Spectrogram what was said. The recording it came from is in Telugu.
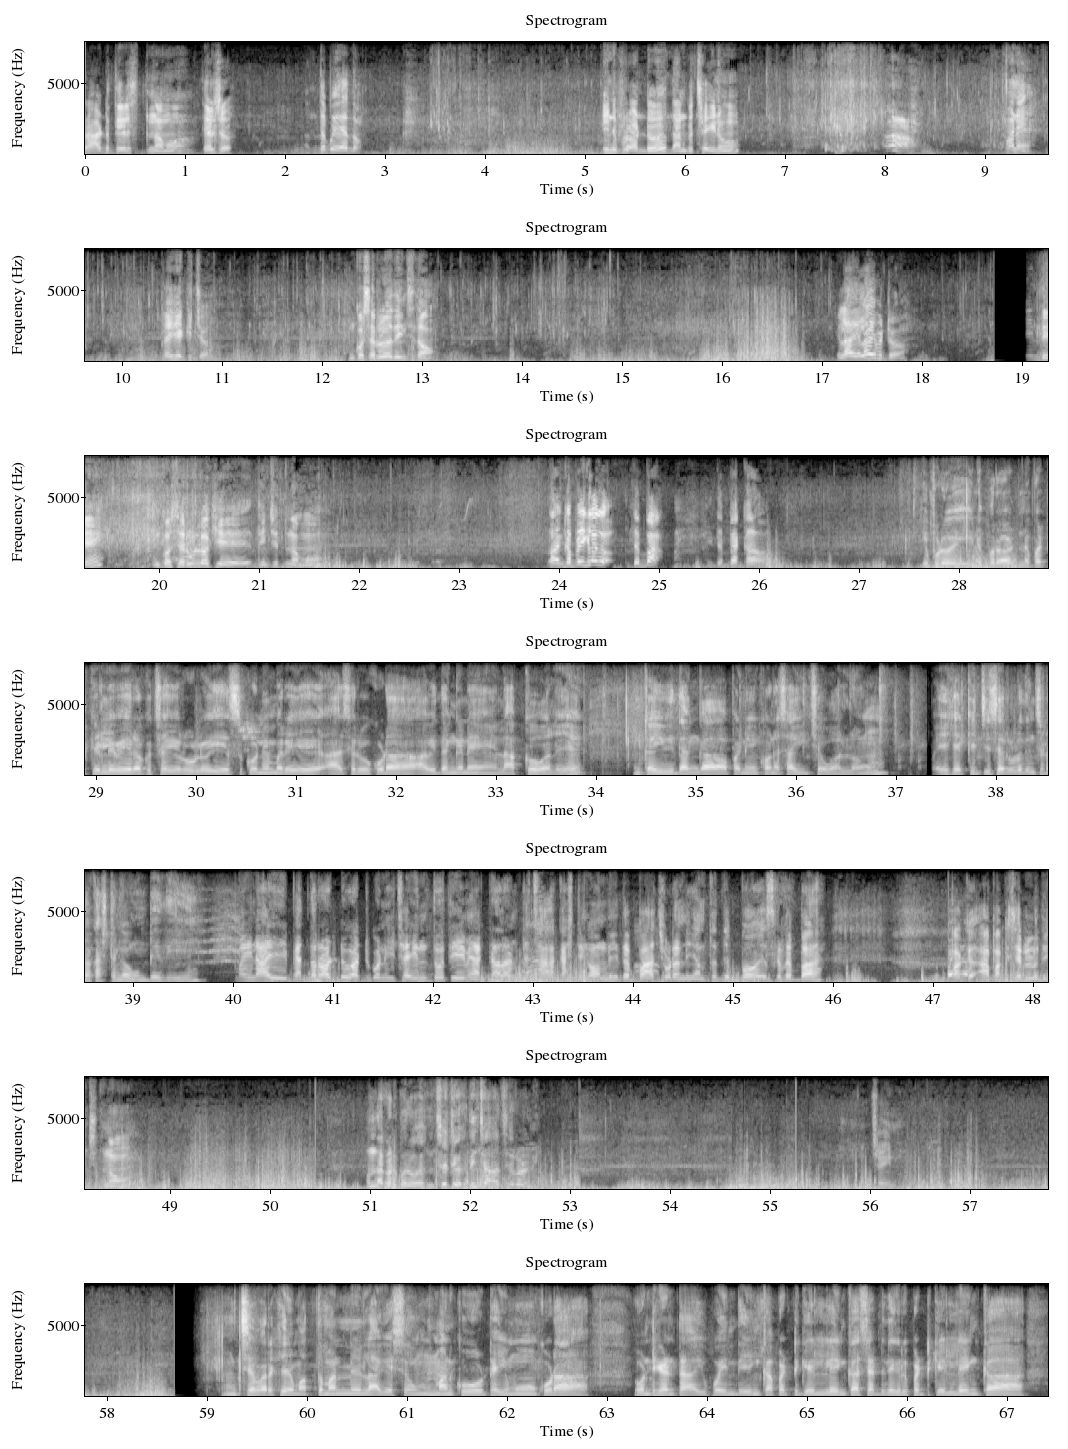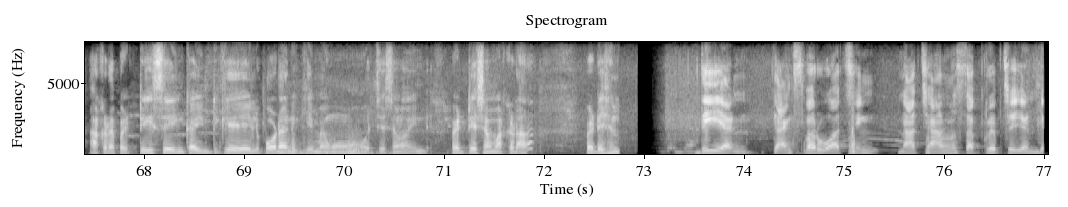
రాడ్ తేలుస్తున్నాము తెలుసు దెబ్బ పోయేద్దాం ఇనుపు రాడ్డు దానికి చైను. మనే పైకి ఎక్కించు ఇంకో చెరువులో దించుదాం. ఇలా ఇలా పెట్టు. ఇంకో చెరువులోకి దించుతున్నాము. ఇంకా పైకి లాగో. దెబ్బ. ఈ దెబ్బ ఎక్క ఇప్పుడు ఇనుప రాడ్ని పట్టుకెళ్ళి వేరొక చెరువులు వేసుకొని మరి ఆ చెరువు కూడా ఆ విధంగానే లాక్కోవాలి. ఇంకా ఈ విధంగా పని కొనసాగించే వాళ్ళం. పైకి ఎక్కించి చెరువులు దించడం కష్టంగా ఉండేది. మైన ఈ పెద్ద రాడ్డు పట్టుకొని ఈ చైన్తో తీమి ఎక్కాలంటే చాలా కష్టంగా ఉంది ఈ దెబ్బ. చూడండి ఎంత దెబ్బ ఇసుక దెబ్బ. పక్క ఆ పక్క చెరువులో దించుతున్నాం. ఉందా అక్కడ గురువు దించు దించా చెరువుని చైన్. చివరికి మొత్తం అన్నీ లాగేసాం. మనకు టైము కూడా ఒంటి గంట అయిపోయింది. ఇంకా పట్టుకెళ్ళి ఇంకా షెడ్ దగ్గరికి పట్టుకెళ్ళి ఇంకా అక్కడ పెట్టేసి ఇంకా ఇంటికి వెళ్ళిపోవడానికి మేము వచ్చేసాం పెట్టేసాం అక్కడ. పెట్టేసిన the end. Thanks for watching. నా ఛానల్ను సబ్స్క్రైబ్ చేయండి.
